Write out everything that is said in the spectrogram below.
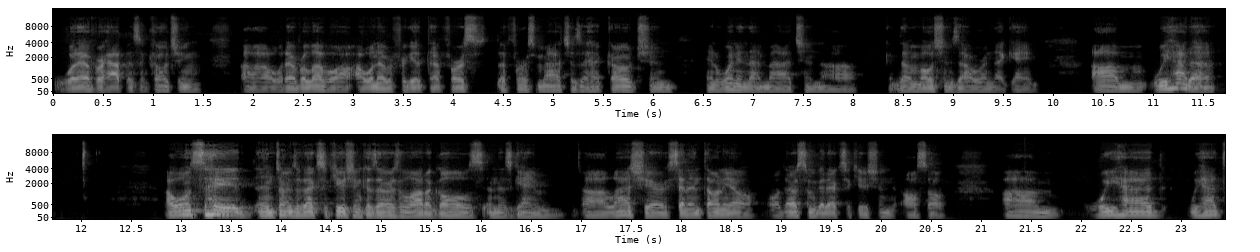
whatever happens in coaching, uh, whatever level, I, I, will never forget that first, the first match as a head coach and, and winning that match and uh, the emotions that were in that game. Um, we had a, I won't say in terms of execution because there was a lot of goals in this game. Uh, last year, San Antonio, well, there's some good execution also. Um, we had we had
